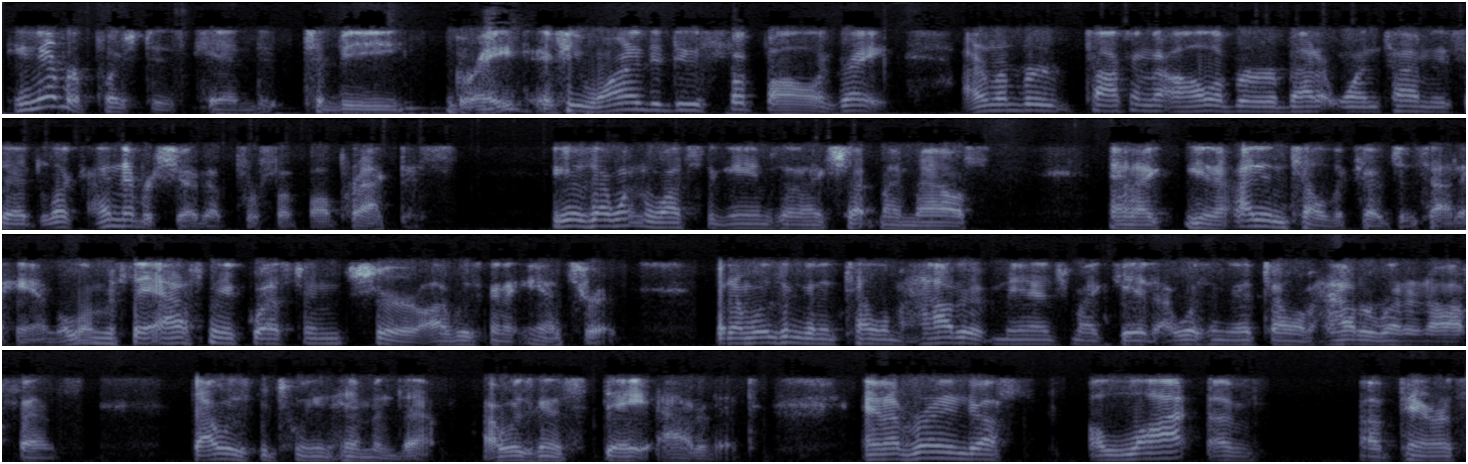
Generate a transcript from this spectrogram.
he never pushed his kid to be great. If he wanted to do football, great. I remember talking to Oliver about it one time. He said, "Look, I never showed up for football practice." He goes, "I went and watched the games and I shut my mouth." And I, you know, I didn't tell the coaches how to handle them. If they asked me a question, sure, I was going to answer it, but I wasn't going to tell them how to manage my kid. I wasn't going to tell them how to run an offense. That was between him and them. I was going to stay out of it. And I've run into a, lot of uh, parents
